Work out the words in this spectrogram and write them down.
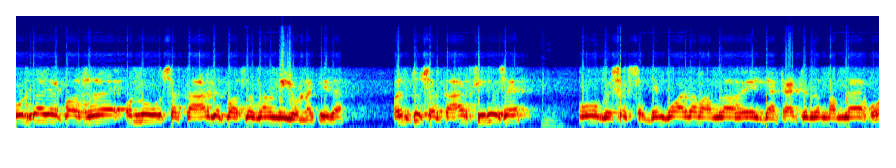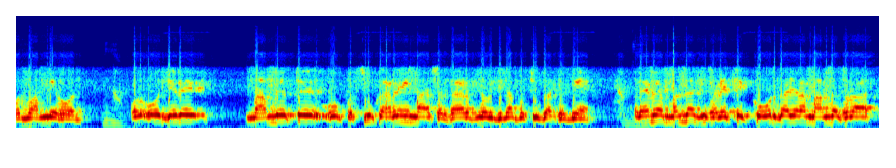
ਕੋਰਟ ਦਾ ਜਿਹੜਾ ਪ੍ਰੋਸੈਸ ਹੈ ਉਹਨੂੰ ਸਰਕਾਰ ਦੇ ਪ੍ਰੋਸੈਸ ਨਾਲ ਨਹੀਂ ਜੋੜਨਾ ਚਾਹੀਦਾ। ਪਰੰਤੂ ਸਰਕਾਰ ਸੀਰੀਅਸ ਹੈ। ਉਹ ਬੇਸ਼ੱਕ ਸੱਜਣ ਕੁਮਾਰ ਦਾ ਮਾਮਲਾ ਹੋਏ ਜਾਂ ਟੈਟਰ ਦਾ ਮਾਮਲਾ ਹੈ ਹੋਰ ਮਾਮਲੇ ਹੋਣ। ਔਰ ਉਹ ਜਿਹੜੇ ਮਾਮਲੇ ਉੱਤੇ ਉਹ ਪਰਸੂ ਕਰ ਰਹੇ ਮਾ ਸਰਕਾਰ ਨੂੰ ਜਿੰਨਾ ਪਰਸੂ ਕਰ ਸਕਦੇ ਹੈ। ਪਰ ਐਵੇਂ ਮੰਨਦਾ ਕਿ ਸਾਡੇ ਇੱਥੇ ਕੋਰਟ ਦਾ ਜਿਹੜਾ ਮਾਮਲਾ ਥੋੜਾ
